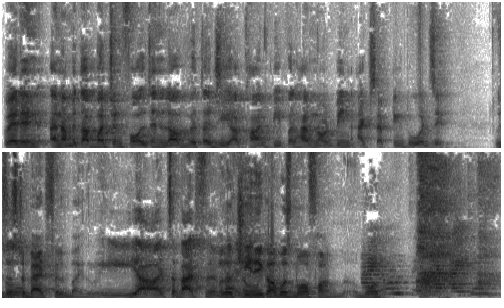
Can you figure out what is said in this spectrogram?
wherein an Amitabh Bachchan falls in love with a Jia Khan, people have not been accepting towards it. It's just a bad film, by the way. Yeah, it's a bad film. But I the know. Cheeni Kum was more fun. I don't think that. I think,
